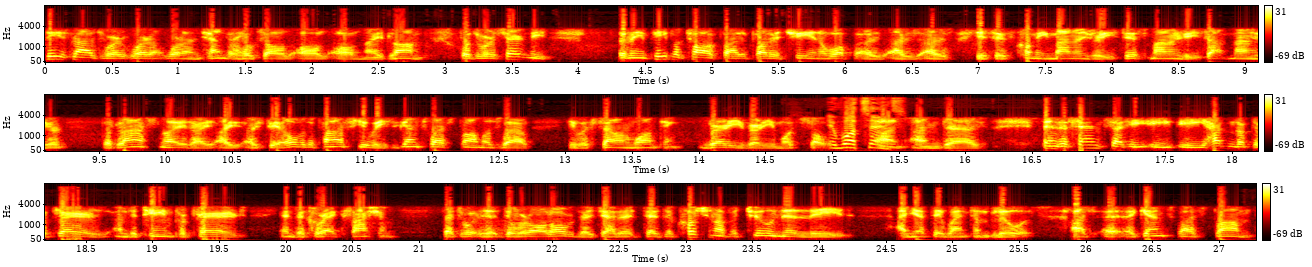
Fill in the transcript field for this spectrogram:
these lads were, were were on tenterhooks all, all all night long. But there were certainly I mean, people talk about Pochettino up as, as, as he's a coming manager, he's this manager, he's that manager. But last night, I, I, I feel over the past few weeks against West Brom as well, he was found wanting, very, very much so. In what sense? And, and uh, in the sense that he, he, he hadn't got the players and the team prepared in the correct fashion. That they were all over. They had, a, they had the cushion of a 2 0 lead, and yet they went and blew it. As, uh, against West Brom,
